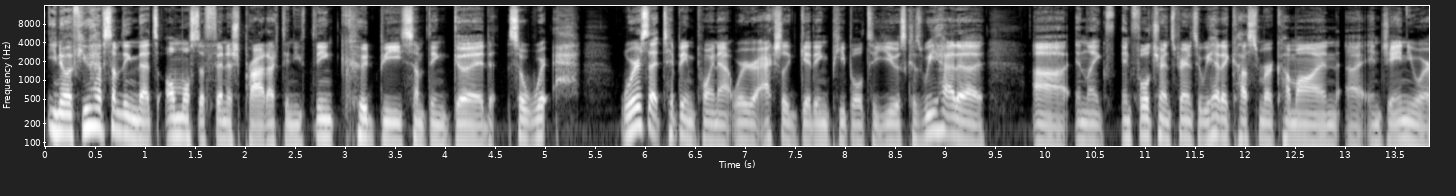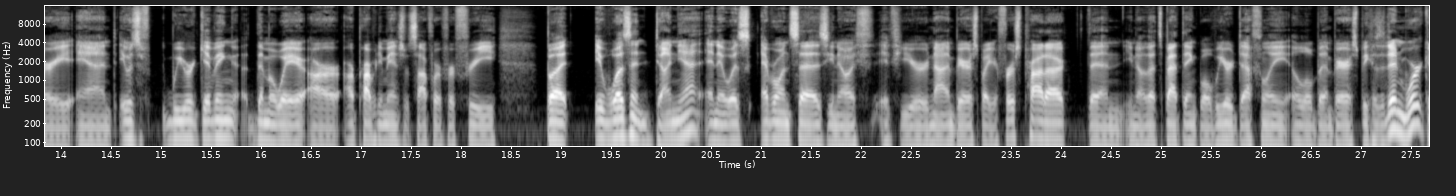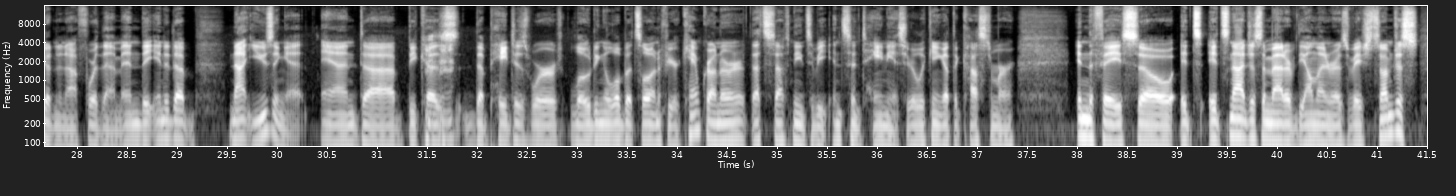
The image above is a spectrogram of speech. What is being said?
You know, if you have something that's almost a finished product and you think could be something good, so where where's that tipping point at where you're actually getting people to use? Because we had a uh, in like in full transparency, we had a customer come on uh, in January, and it was we were giving them away our our property management software for free, but it wasn't done yet and it was everyone says you know if if you're not embarrassed by your first product then you know that's a bad thing. Well we were definitely a little bit embarrassed because it didn't work good enough for them and they ended up not using it. And uh, because mm-hmm. the pages were loading a little bit slow and if you're a campground owner that stuff needs to be instantaneous. You're looking at the customer in the face. So it's it's not just a matter of the online reservation. So i'm just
